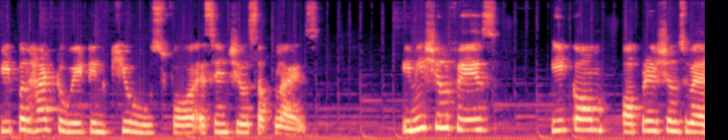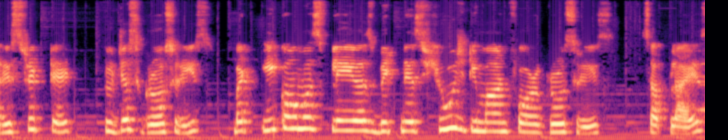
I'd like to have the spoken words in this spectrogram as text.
people had to wait in queues for essential supplies. Initial phase e-com operations were restricted to just groceries, but e-commerce players witnessed huge demand for groceries supplies.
